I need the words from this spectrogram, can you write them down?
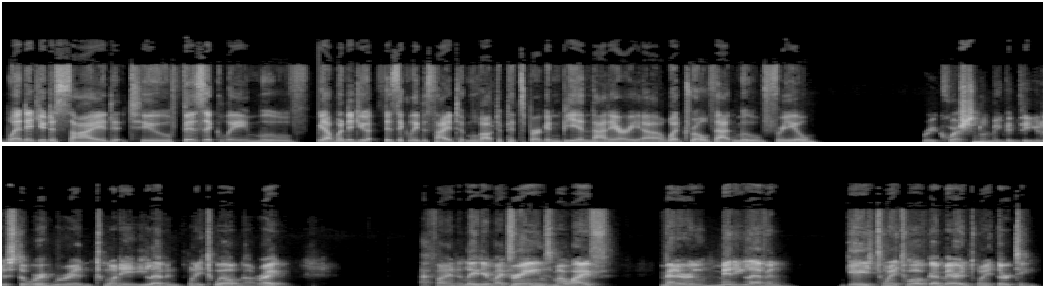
When did you decide to physically move? Yeah, when did you physically decide to move out to Pittsburgh and be in that area? What drove that move for you? Great question. Let me continue the story. We're in 2011, 2012 now, right? I find the lady of my dreams, my wife, met her in mid 11, engaged 2012, got married in 2013.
